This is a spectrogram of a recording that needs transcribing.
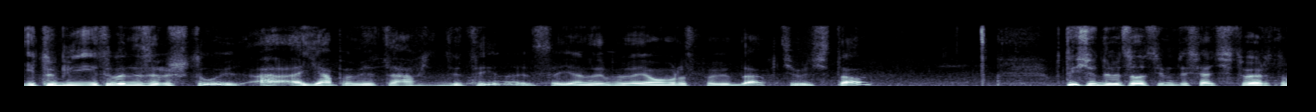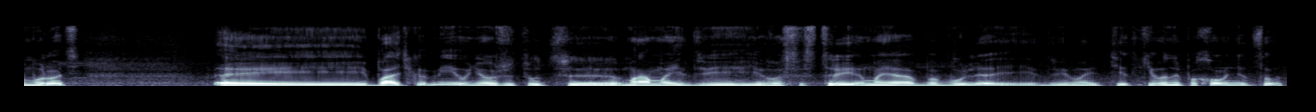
і тобі і тебе не заарештують. А, я пам'ятав дитиною, це я, я вам розповідав, чи ви читали? В 1974 році е, батько мій, у нього вже тут е, мама і дві його сестри, моя бабуля і дві мої тітки, вони поховані тут,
